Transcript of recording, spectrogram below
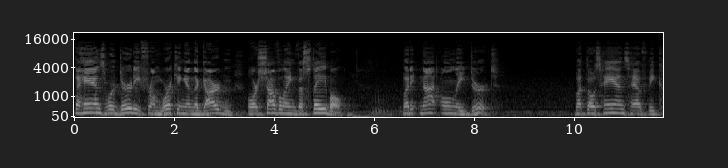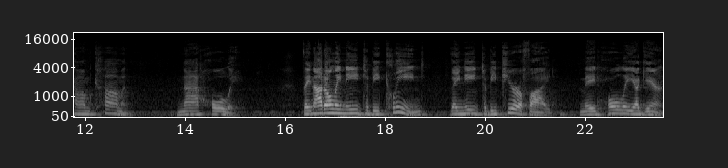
The hands were dirty from working in the garden or shoveling the stable. But it, not only dirt, but those hands have become common, not holy. They not only need to be cleaned, they need to be purified, made holy again.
